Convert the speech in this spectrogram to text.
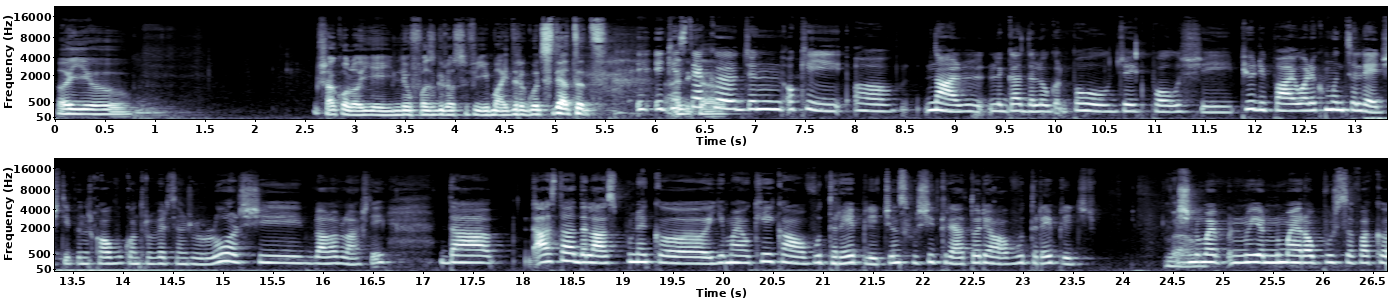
îi, uh, și acolo ei le-au fost greu să fie mai drăguți de atât. E, e chestia adică... că, gen, ok, uh, na, legat de Logan Paul, Jake Paul și PewDiePie, oarecum înțelegi, știi, pentru că au avut controverse în jurul lor și bla bla bla, știi? Dar asta de la a spune că e mai ok că au avut replici, în sfârșit creatorii au avut replici da. și nu mai, nu, nu mai erau puși să facă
